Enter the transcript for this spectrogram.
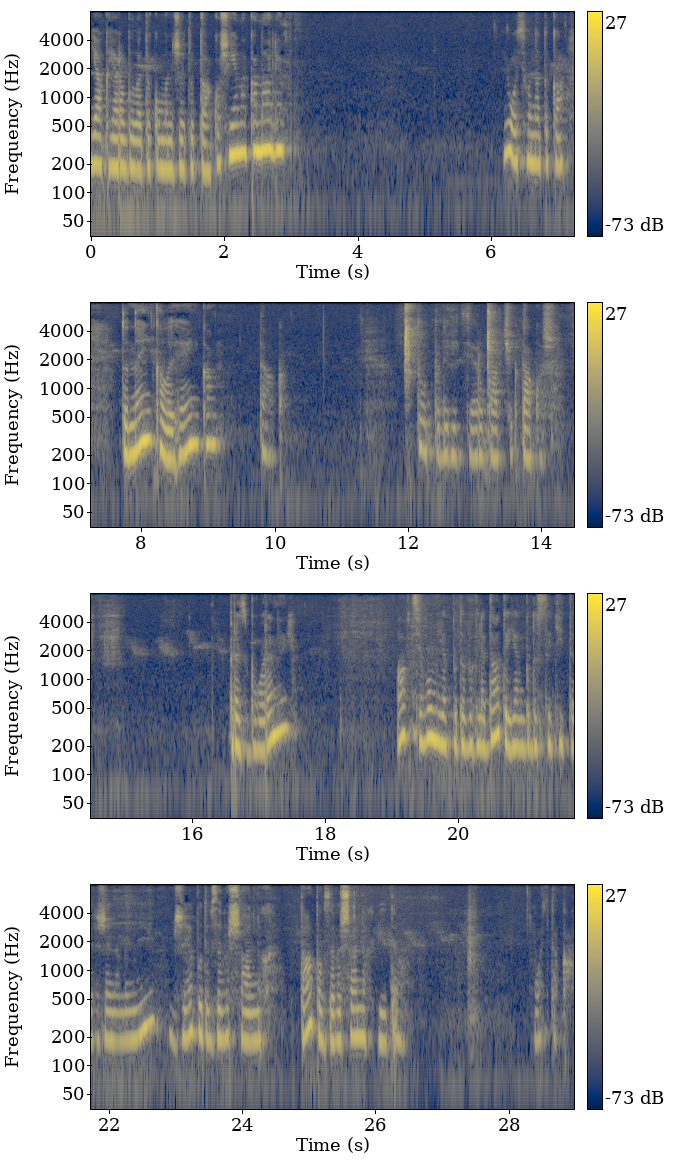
Як я робила таку манжету, також є на каналі. І ось вона така тоненька, легенька. Так. Тут, подивіться, рукавчик також призборений. А в цілому, як буде виглядати, як буде сидіти вже на мені, вже буде в завершальних етапах, в завершальних відео. Ось така.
